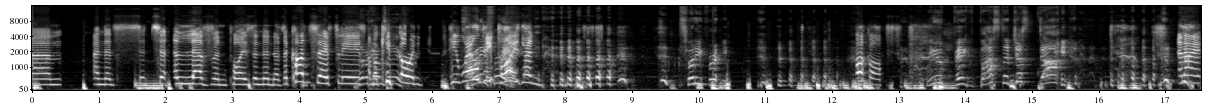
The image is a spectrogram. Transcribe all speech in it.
Um, and then sit at 11 poison. Another con save, please. Another I'm gonna keep save. going. He will be poisoned. 23. Fuck off. You big bastard, just die! And I,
